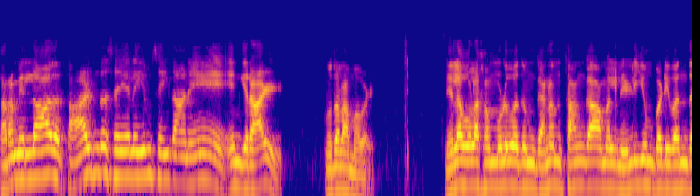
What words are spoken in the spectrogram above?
தரமில்லாத தாழ்ந்த செயலையும் செய்தானே என்கிறாள் முதலாம் அவள். நில உலகம் முழுவதும் கனம் தாங்காமல் நெளியும்படி வந்த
